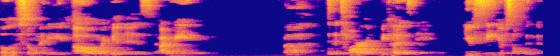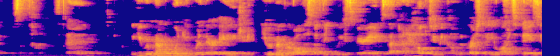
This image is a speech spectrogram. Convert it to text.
Oh, so many. Oh my goodness. I mean, uh, it's hard because you see yourself in them sometimes, and you remember when you were their age. You remember all the stuff that you experienced that kind of helped you become the person that you are today. So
